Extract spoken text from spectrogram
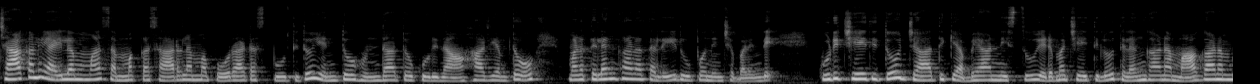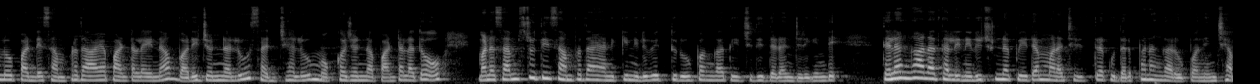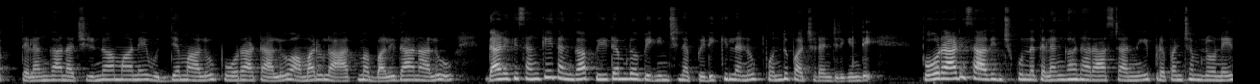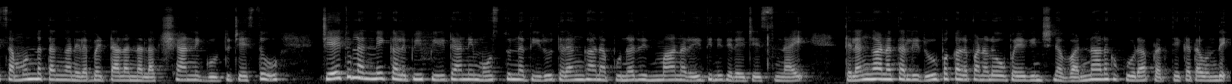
చాకలి ఐలమ్మ సమ్మక్క సారలమ్మ పోరాట స్ఫూర్తితో ఎంతో హుందాతో కూడిన ఆహార్యంతో మన తెలంగాణ తల్లి రూపొందించబడింది. కుడి చేతితో జాతికి అభయాన్నిస్తూ ఎడమ చేతిలో తెలంగాణ మాగాణంలో పండే సంప్రదాయ పంటలైన వరిజొన్నలు సజ్జలు మొక్కజొన్న పంటలతో మన సంస్కృతి సంప్రదాయానికి నిలువెత్తు రూపంగా తీర్చిదిద్దడం జరిగింది. తెలంగాణ తల్లి నిలుచున్న పీఠం మన చరిత్రకు దర్పణంగా రూపొందించాం. తెలంగాణ చిరునామానే ఉద్యమాలు పోరాటాలు అమరుల ఆత్మ బలిదానాలు దానికి సంకేతంగా పీఠంలో బిగించిన పిడికిళ్ళను పొందుపరచడం జరిగింది. పోరాడి సాధించుకున్న తెలంగాణ రాష్ట్రాన్ని ప్రపంచంలోనే సమున్నతంగా నిలబెట్టాలన్న లక్ష్యాన్ని గుర్తు చేస్తూ చేతులన్నీ కలిపి పీఠాన్ని మోస్తున్న తీరు తెలంగాణ పునర్నిర్మాణ రీతిని తెలియజేస్తున్నాయి. తెలంగాణ తల్లి రూపకల్పనలో ఉపయోగించిన వర్ణాలకు కూడా ప్రత్యేకత ఉంది.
